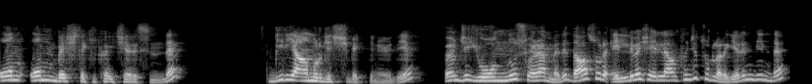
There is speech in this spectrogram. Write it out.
10-15 dakika içerisinde bir yağmur geçişi bekleniyor diye önce yoğunluğu söylenmedi. Daha sonra 55-56. turlara gelindiğinde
